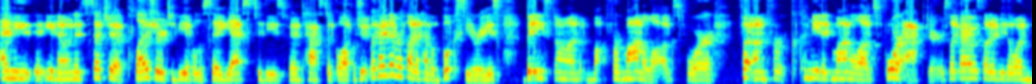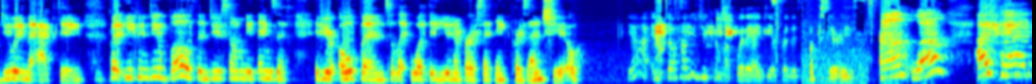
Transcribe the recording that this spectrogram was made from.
And you you know and it's such a pleasure to be able to say yes to these fantastical opportunities like i never thought i'd have a book series based on for monologues for on for comedic monologues for actors. Like i always thought i'd be the one doing the acting. Mm-hmm. but you can do both and do so many things if if you're open to like what the universe i think presents you. Yeah and so how did you come up with the idea for this book series? Um well I had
